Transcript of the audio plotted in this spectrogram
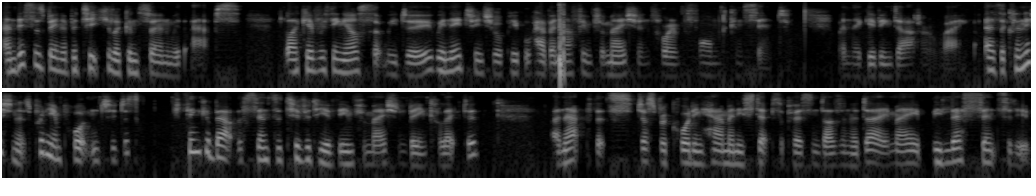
And this has been a particular concern with apps. Like everything else that we do, we need to ensure people have enough information for informed consent when they're giving data away. As a clinician, it's pretty important to just think about the sensitivity of the information being collected an app that's just recording how many steps a person does in a day may be less sensitive.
